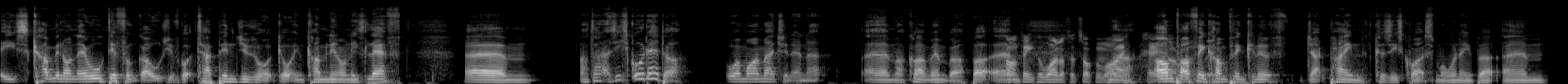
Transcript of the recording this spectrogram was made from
he's coming on. They're all different goals. You've got tap-ins. You've got, got him coming in on his left. Um, I don't know. Has he scored header, or am I imagining that? Um, I can't remember, but um, Can't think of one off the top of my no. head. I'm- I think I'm thinking of Jack Payne because he's quite small, isn't he? But um,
